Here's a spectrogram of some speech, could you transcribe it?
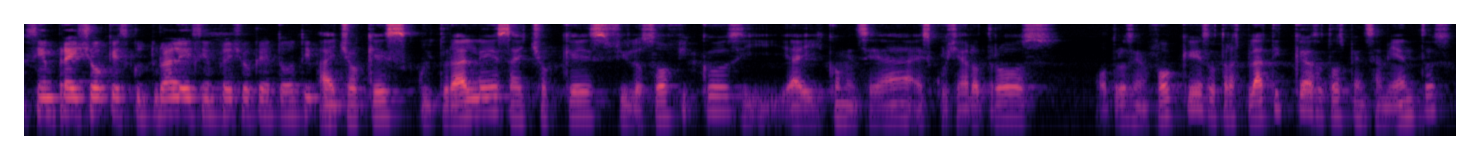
Siempre hay choques culturales, siempre hay choques de todo tipo. Hay choques culturales, hay choques filosóficos y ahí comencé a escuchar otros, otros enfoques, otras pláticas, otros pensamientos.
